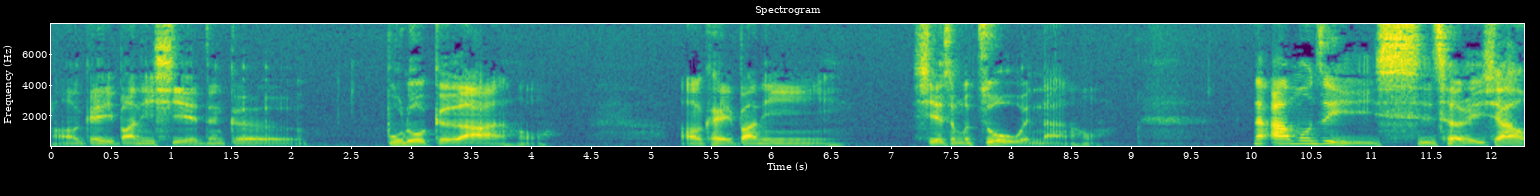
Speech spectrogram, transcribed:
然后可以帮你写那个。部落格啊，哦，然后可以帮你写什么作文啊，哦，那阿莫自己实测了一下，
